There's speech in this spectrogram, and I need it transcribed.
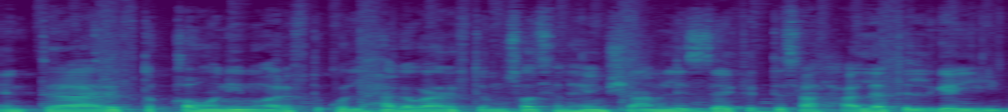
أنت عرفت القوانين وعرفت كل حاجة وعرفت المسلسل هيمشي عامل إزاي في التسع حلقات اللي جايين.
